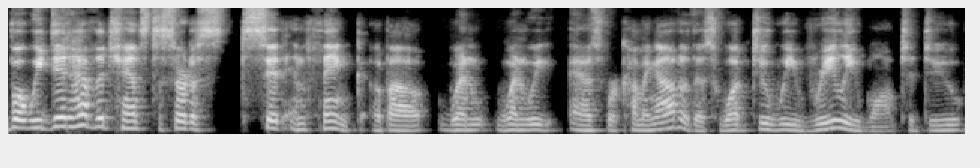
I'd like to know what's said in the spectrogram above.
but we did have the chance to sort of sit and think about when, when we, as we're coming out of this, what do we really want to do?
